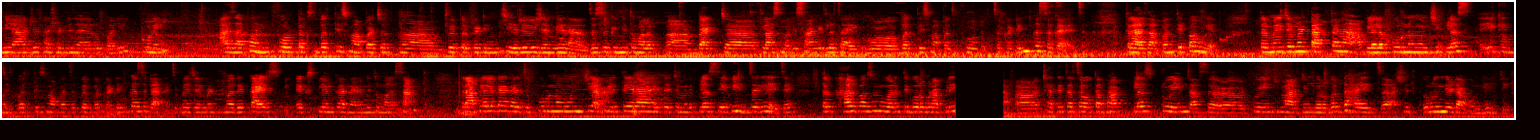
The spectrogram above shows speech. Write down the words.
मी RJ fashion designer Rupali Pune. आज आपण फोरटक्स बत्तीस मापाच्या पेपर कटिंगची रिव्हिजन घेणार जसं की मी तुम्हाला बॅकच्या क्लासमध्ये सांगितलंच आहे हो, बत्तीस मापाचं फोरटक्सचं कटिंग कसं करायचं. तर आज आपण ते पाहूयात. तर मेजरमेंट टाकताना आपल्याला पूर्ण उंची प्लस एक इंच बत्तीस मापाचं पेपर कटिंग कसं टाकायचं? मेजरमेंटमध्ये काय एक्सप्लेन करणार आहे मी तुम्हाला सांगते. तर आपल्याला काय करायचं? पूर्ण उंची आपली तेरा आहे त्याच्यामध्ये प्लस एक इंच घ्यायचं आहे तर खालपासून वरती बरोबर आपली छातीचा चौथा भाग प्लस टू इंच असं टू इंच मार्जिन बरोबर दहा इंच अशी रुंदी टाकून घ्यायची.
